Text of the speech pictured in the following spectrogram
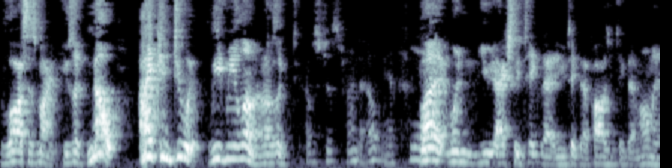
He lost his mind. He was like, "No, I can do it. Leave me alone." And I was like, "Dude, "I was just trying to help, man." Yeah. But when you actually take that, you take that pause, you take that moment.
